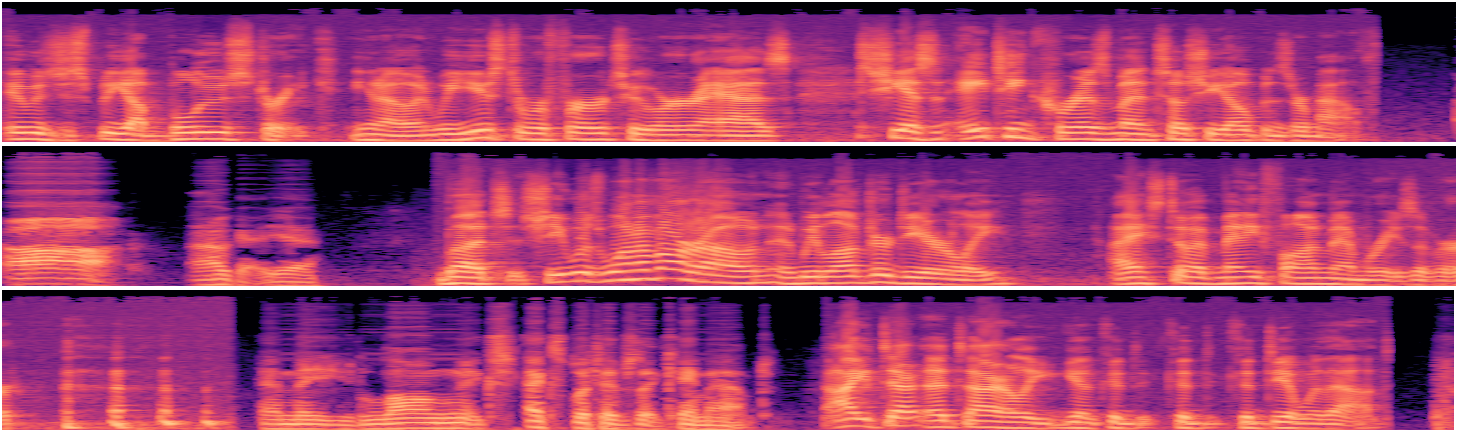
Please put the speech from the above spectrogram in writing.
it would just be a blue streak, you know. And we used to refer to her as she has an 18 charisma until she opens her mouth. Ah. Okay, yeah. But she was one of our own, and we loved her dearly. I still have many fond memories of her. And the long ex- expletives that came out. I de- entirely you know, could could could deal without.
